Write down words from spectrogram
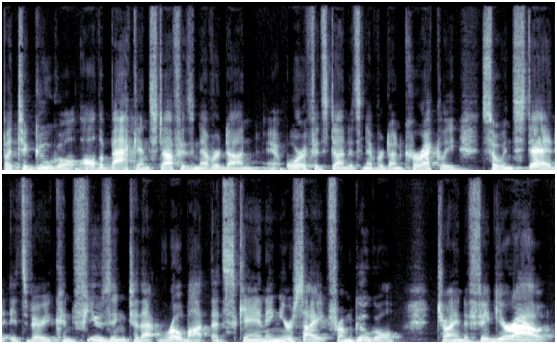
but to Google, all the back end stuff is never done, eh, or if it's done, it's never done correctly. So instead, it's very confusing to that robot that's scanning your site from Google, trying to figure out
